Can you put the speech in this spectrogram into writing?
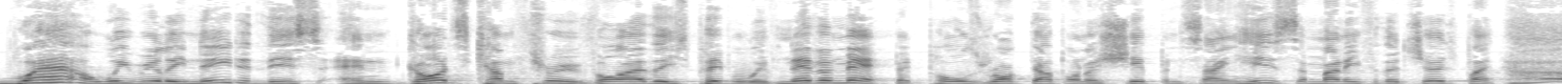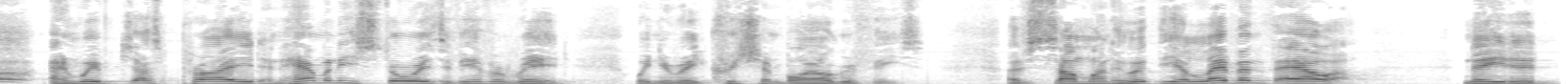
wow, we really needed this, and God's come through via these people we've never met. But Paul's rocked up on a ship and saying, Here's some money for the church plant. And we've just prayed. And how many stories have you ever read when you read Christian biographies of someone who at the 11th hour needed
